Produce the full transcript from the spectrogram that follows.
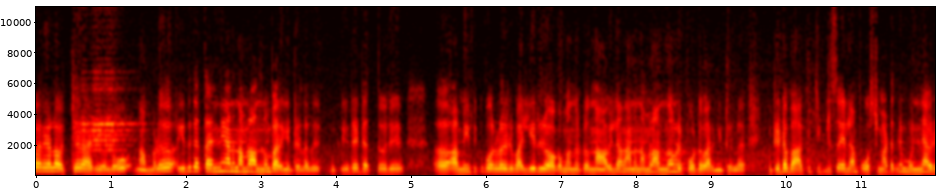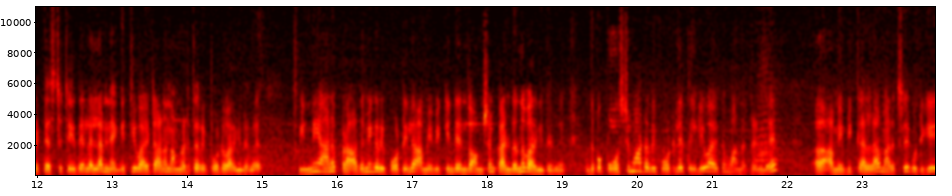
പറയാനുള്ള ഒറ്റ കാര്യമുള്ളൂ. നമ്മൾ ഇത് തന്നെയാണ് നമ്മൾ അന്നും പറഞ്ഞിട്ടുള്ളത്. കുട്ടിയുടെ ഡെത്ത് ഒരു അമീബിക്ക് പോലുള്ള ഒരു വലിയൊരു രോഗം വന്നിട്ടൊന്നും ആവില്ല എന്നാണ് നമ്മൾ അന്നും റിപ്പോർട്ട് പറഞ്ഞിട്ടുള്ളത്. കുട്ടിയുടെ ബാക്കി ചികിത്സ എല്ലാം പോസ്റ്റ്മോർട്ടത്തിന് മുന്നേ അവർ ടെസ്റ്റ് ചെയ്തതിലെല്ലാം നെഗറ്റീവായിട്ടാണ് നമ്മളടുത്ത് റിപ്പോർട്ട് പറഞ്ഞിട്ടുള്ളത്. പിന്നെയാണ് പ്രാഥമിക റിപ്പോർട്ടിൽ അമീബിക്കിന്റെ എന്തോ അംശം കണ്ടെന്ന് പറഞ്ഞിട്ടുള്ളത്. ഇതിപ്പോൾ പോസ്റ്റ്മോർട്ടം റിപ്പോർട്ടിൽ തെളിവായിട്ടും വന്നിട്ടുണ്ട്. അമീബിക്കല്ല. മറിച്ച് കുട്ടിക്ക്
